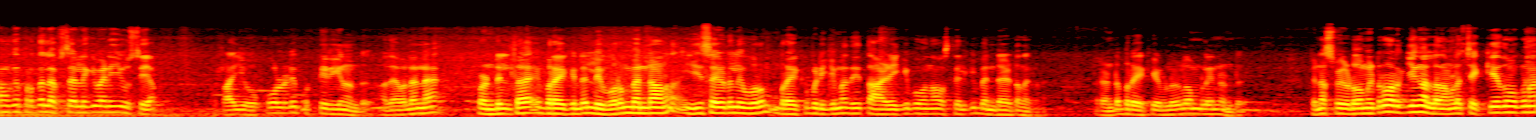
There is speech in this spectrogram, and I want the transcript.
നമുക്ക് ഇപ്പുറത്തെ ലെഫ്റ്റ് സൈഡിലേക്ക് വേണമെങ്കിൽ യൂസ് ചെയ്യാം. പക്ഷേ ആ യോക്ക് ഓൾറെഡി പൊട്ടിയിരിക്കുന്നുണ്ട്. അതേപോലെ തന്നെ ഫ്രണ്ടിലത്തെ ബ്രേക്കിന്റെ ലിവറും ബെൻഡാണ് ഈ സൈഡ് ലിവറും ബ്രേക്ക് പിടിക്കുമ്പോൾ അത് ഈ താഴേക്ക് പോകുന്ന അവസ്ഥയിലേക്ക് ബെൻഡായിട്ട് നിൽക്കണം. രണ്ട് ബ്രേക്ക് കേബിളുകൾ കംപ്ലയിന്റ് ഉണ്ട്. പിന്നെ സ്പീഡോമീറ്റർ വർക്കിംഗ് അല്ല. നമ്മൾ ചെക്ക് ചെയ്ത് നോക്കുന്ന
